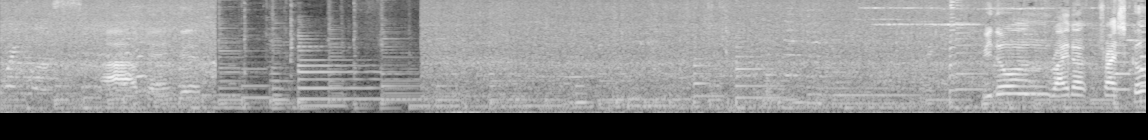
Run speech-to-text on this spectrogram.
We're close. Ah, okay, good. We don't ride a tricycle?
